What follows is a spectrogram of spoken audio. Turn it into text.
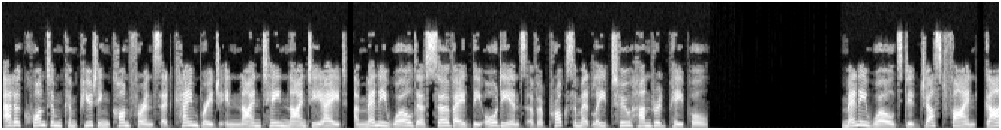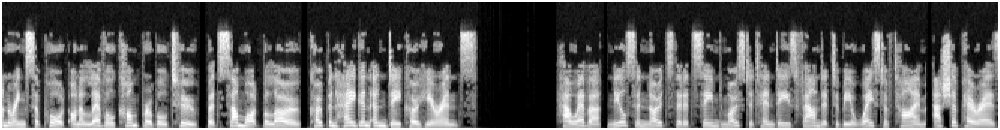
at a quantum computing conference at Cambridge in 1998, a many-worlder surveyed the audience of approximately 200 people. Many worlds did just fine, garnering support on a level comparable to, but somewhat below, Copenhagen and decoherence. However, Nielsen notes that it seemed most attendees found it to be a waste of time. Asher Peres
